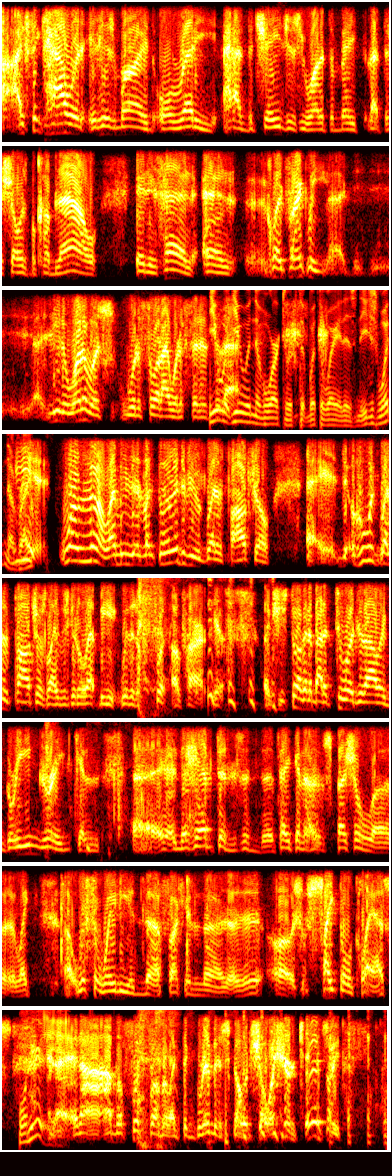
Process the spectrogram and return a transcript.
I think Howard, in his mind, already had the changes he wanted to make that the show has become now in his head, and uh, quite frankly, uh, Uh, neither one of us would have thought I would have fit into You that. you wouldn't have worked with the, with the way it is. You just wouldn't have, right? Yeah. Well, no. I mean, like the interview with Gwyneth Paltrow. Uh, who in Gwyneth Paltrow's life is going to let me within a foot of her? You know? like she's talking about a two hundred dollar green drink and uh, in the Hamptons and uh, taking a special uh, like uh, Lithuanian uh, fucking uh, uh, cycle class. Well, here- and, uh, and I, I'm a foot from her, like the grimace, going, "Show us your tits." I mean,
